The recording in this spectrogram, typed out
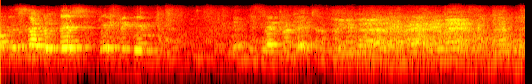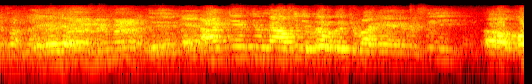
of the second best district in Central Texas. Amen. Amen. Amen. Amen. Amen. Amen. I give you now, will you elevate your right hand and receive uh, my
